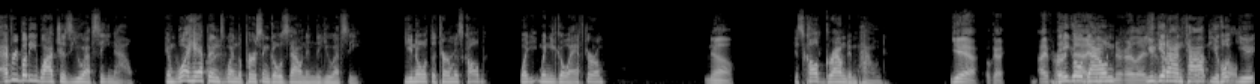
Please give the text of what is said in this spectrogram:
everybody watches ufc now and what happens when the person goes down in the ufc do you know what the term is called what when you go after them No. it's called ground and pound Yeah. Okay. I've heard they go that. Down you that get that on top you hold you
